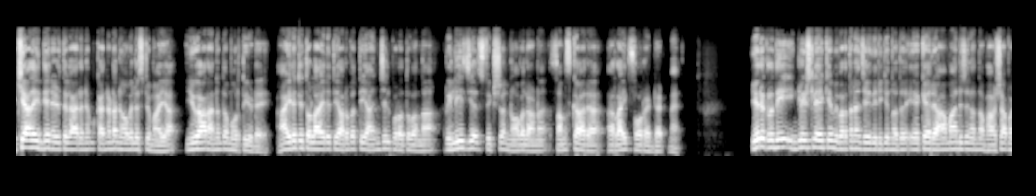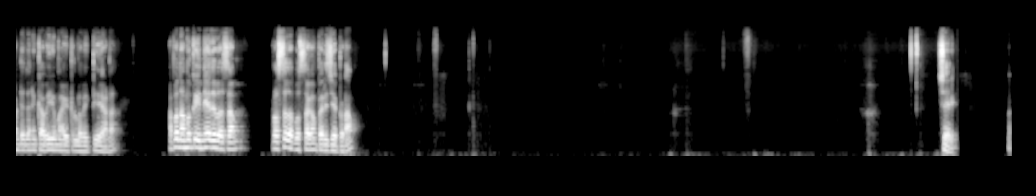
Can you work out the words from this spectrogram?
വിഖ്യാത ഇന്ത്യൻ എഴുത്തുകാരനും കന്നഡ നോവലിസ്റ്റുമായ യു ആർ അനന്തമൂർത്തിയുടെ ആയിരത്തി തൊള്ളായിരത്തി അറുപത്തി അഞ്ചിൽ പുറത്തു വന്ന റിലീജിയസ് ഫിക്ഷൻ നോവലാണ് Samskara rite for a dead man. ഈ ഒരു കൃതി ഇംഗ്ലീഷിലേക്ക് വിവർത്തനം ചെയ്തിരിക്കുന്നത് എ കെ രാമാനുജൻ എന്ന ഭാഷാ പണ്ഡിതനും കവിയുമായിട്ടുള്ള വ്യക്തിയാണ്. അപ്പോൾ നമുക്ക് ഇന്നേ ദിവസം പ്രസ്തുത പുസ്തകം പരിചയപ്പെടാം. ശരി.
